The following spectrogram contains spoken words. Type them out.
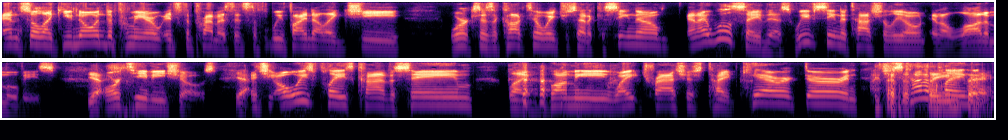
And so, like, you know, in the premiere, it's the premise. It's the, we find out like she works as a cocktail waitress at a casino. And I will say this: we've seen Natasha Lyonne in a lot of movies Yes. or TV shows, Yes. and she always plays kind of the same, like bummy, white trashish type character, and she's kind of playing the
